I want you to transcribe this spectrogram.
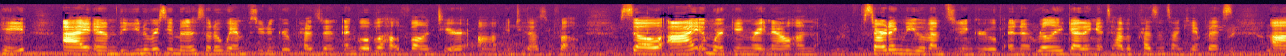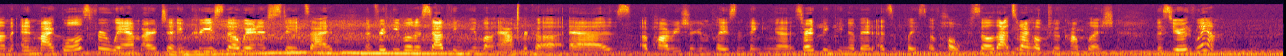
Kate. I am the University of Minnesota WAMM Student Group President and Global Health Volunteer um, in 2012. So I am working right now on starting the U of M student group and uh, really getting it to have a presence on campus. Um, and my goals for WAMM are to increase the awareness stateside and for people to stop thinking about Africa as a poverty-stricken place and thinking, uh, start thinking of it as a place of hope. So that's what I hope to accomplish this year with WAMM.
